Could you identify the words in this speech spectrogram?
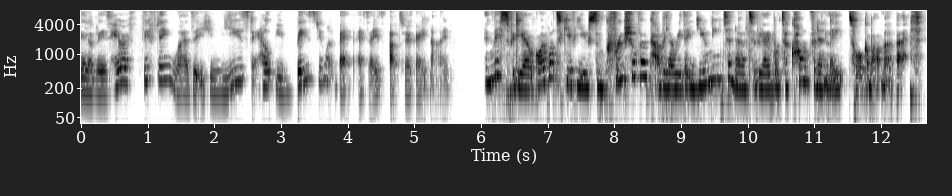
lovelies. Here are 15 words that you can use to help you boost your Macbeth essays up to a grade 9. In this video, I want to give you some crucial vocabulary that you need to know to be able to confidently talk about Macbeth.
